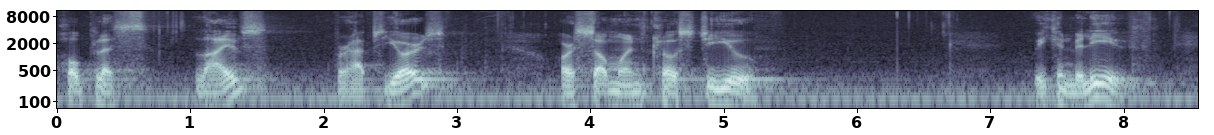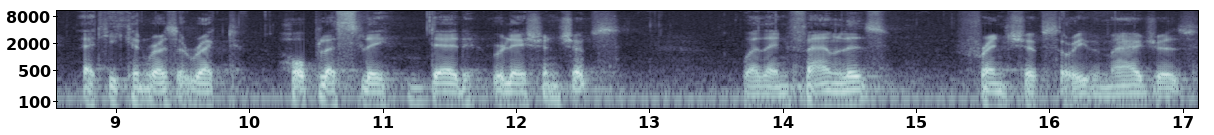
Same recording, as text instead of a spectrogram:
hopeless lives, perhaps yours or someone close to you. We can believe that He can resurrect hopelessly dead relationships whether in families, friendships, or even marriages.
